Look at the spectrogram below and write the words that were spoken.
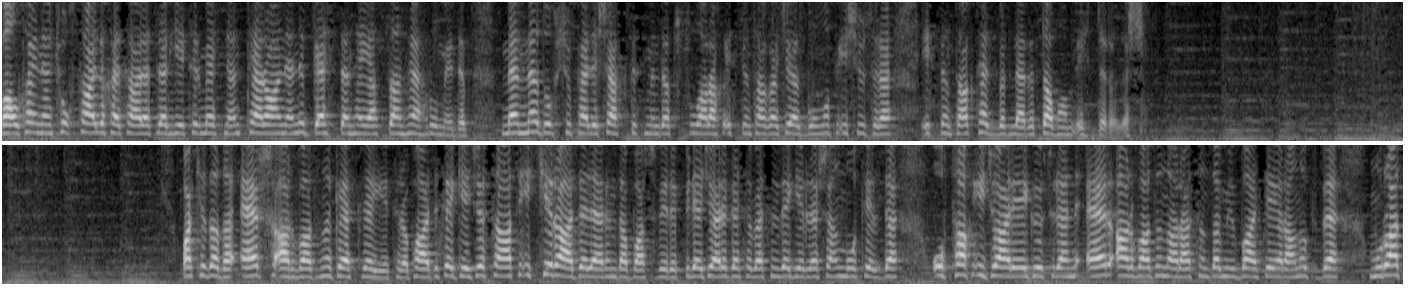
balta ilə çox saylı xəsarətlər yetirməklə Təranəni qəsdən həyatdan məhrum edib. Məmmədov şübhəli şəxs qismində tutularaq istintaqa cəlb olunub, iş üzrə istintaq tədbirləri davam etdirilir. Bakıda da ər arvadını qətlə yetirib. Hadisə gecə saat 2 radələrində baş verib. Biləcəri qəsəbəsində yerləşən moteldə otaq icarəyə götürən ər arvadın arasında mübahisə yaranıb və Murad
